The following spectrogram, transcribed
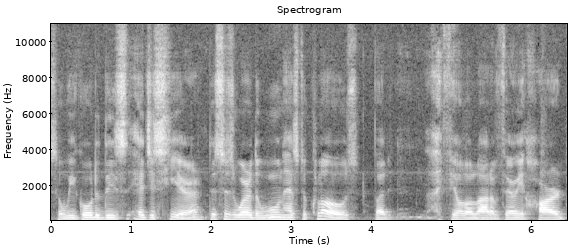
So we go to these edges here. This is where the wound has to close, but I feel a lot of very hard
